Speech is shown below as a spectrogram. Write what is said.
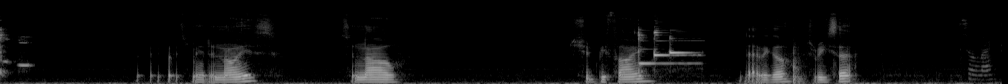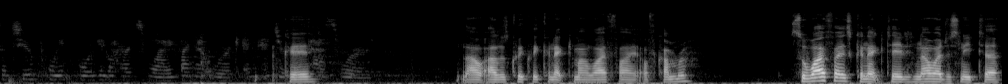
There we go, it's made a noise. So now should be fine. There we go, it's reset. Select the 2.4 gigahertz Wi-Fi network and enter Okay. the password. Now I'll just quickly connect my Wi-Fi off camera. So Wi-Fi is connected. Now I just need to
